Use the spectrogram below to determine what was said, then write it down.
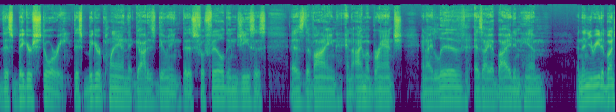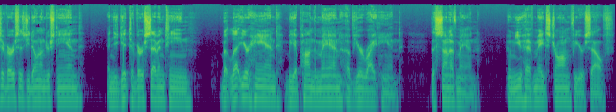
this bigger story, this bigger plan that God is doing that is fulfilled in Jesus as the vine, and I'm a branch, and I live as I abide in Him and then you read a bunch of verses you don't understand, and you get to verse 17. But let your hand be upon the man of your right hand, the Son of Man, whom you have made strong for yourself.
